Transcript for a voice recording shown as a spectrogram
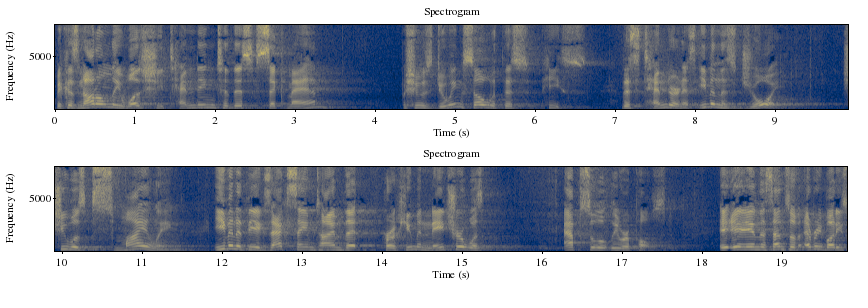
Because not only was she tending to this sick man, but she was doing so with this peace, this tenderness, even this joy. She was smiling, even at the exact same time that her human nature was absolutely repulsed. In the sense of everybody's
